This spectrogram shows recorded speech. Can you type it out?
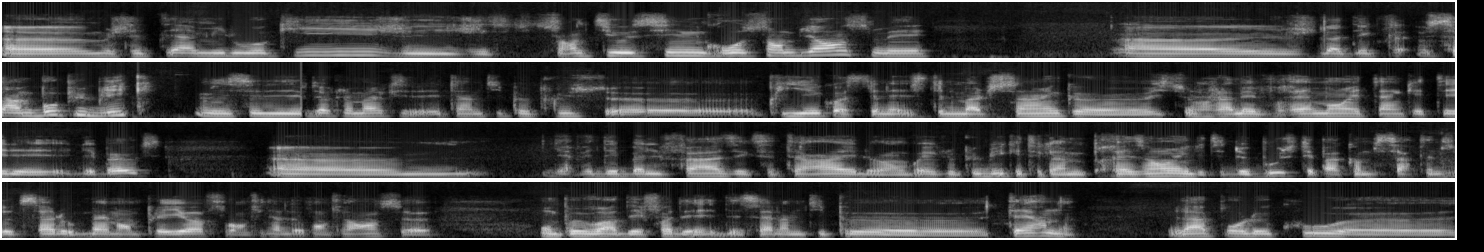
Euh, j'étais à Milwaukee, j'ai, senti aussi une grosse ambiance, mais euh, c'est un beau public. Mais c'est dire que le match était un petit peu plus euh, plié. Quoi. C'était, le- match 5. euh, ils n'ont jamais vraiment été inquiétés, les, les Bucks. Il y avait des belles phases, etc. Et on voyait que le public était quand même présent, il était debout. C'était pas comme certaines autres salles, ou même en playoff ou en finale de conférence, euh, on peut voir des fois des, des salles un petit peu euh, ternes. Là, pour le coup, euh,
